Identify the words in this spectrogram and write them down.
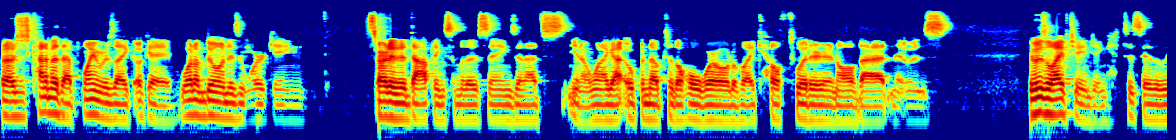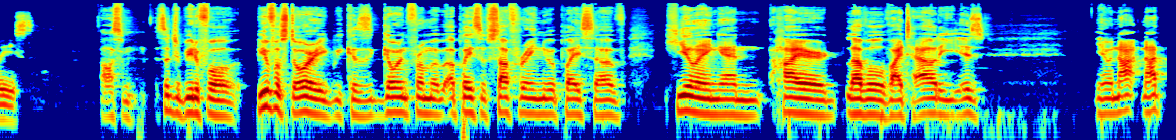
But I was just kind of at that point where it's like, okay, what I'm doing isn't working. Started adopting some of those things, and that's you know when I got opened up to the whole world of like health Twitter and all that, and it was it was life changing to say the least. Awesome, such a beautiful beautiful story because going from a, a place of suffering to a place of healing and higher level vitality is you know not not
